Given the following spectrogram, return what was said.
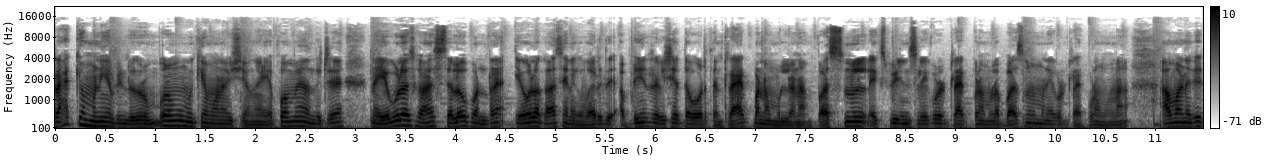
track your money அப்படின்றது ரொம்ப ரொம்ப முக்கியமான விஷயங்க. எப்போவுமே வந்துட்டு நான் எவ்வளோ காசு செலவு பண்ணுறேன் எவ்வளோ காசு எனக்கு வருது அப்படின்ற விஷயத்த ஒருத்தன் ட்ராக் பண்ண முடியலனா பர்சனல் எக்ஸ்பீரியன்ஸ்லேயே கூட ட்ராக் பண்ண முடியல பர்சனல் மணியை கூட ட்ராக் பண்ண முடியலனா அவனுக்கு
